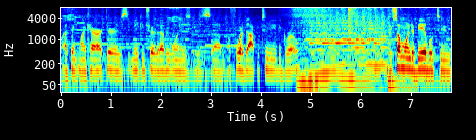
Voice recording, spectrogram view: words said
I think, my character is making sure that everyone is, is um, afforded the opportunity to grow. For someone to be able to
